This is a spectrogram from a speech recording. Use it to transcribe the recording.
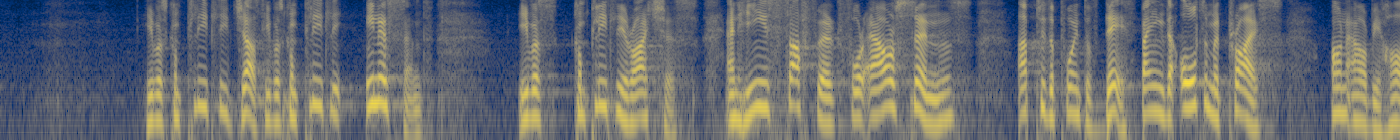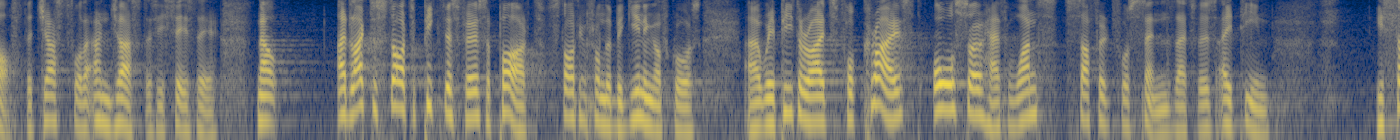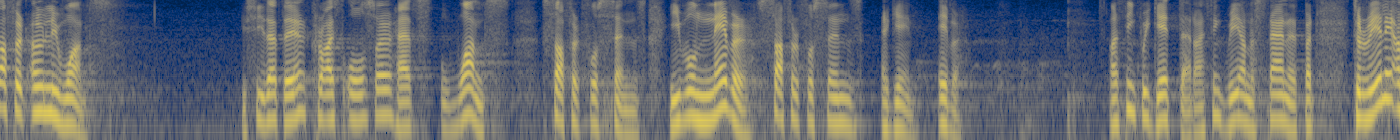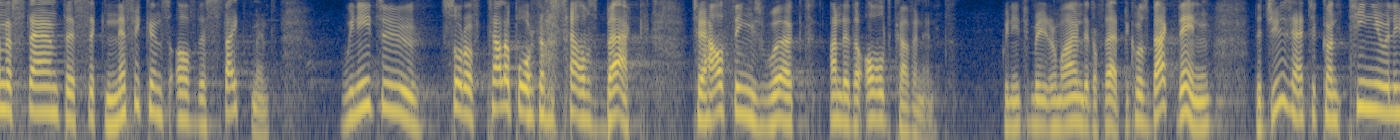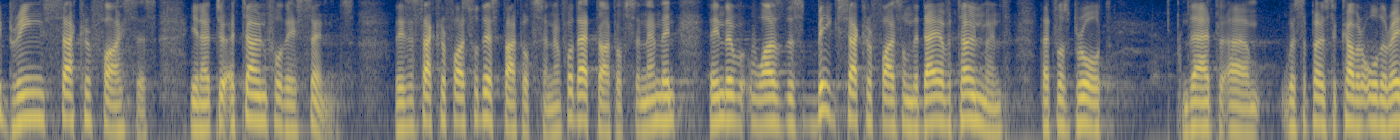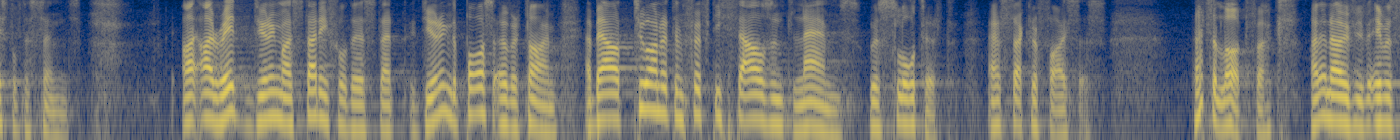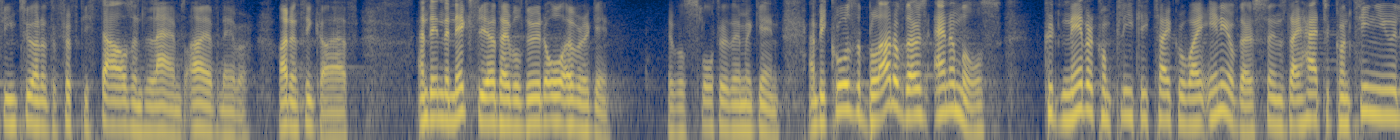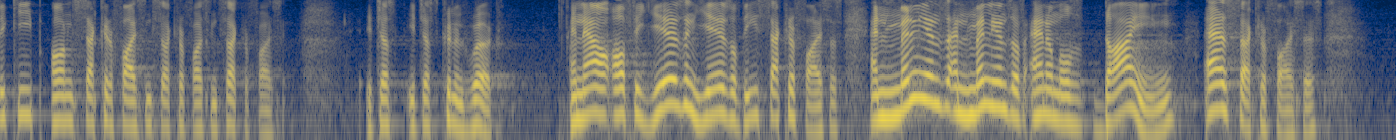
He was completely just, he was completely innocent, he was completely righteous, and he suffered for our sins up to the point of death, paying the ultimate price on our behalf, the just for the unjust, as he says there. Now, I'd like to start to pick this verse apart, starting from the beginning, of course, uh, where Peter writes, For Christ also hath once suffered for sins. That's verse 18. He suffered only once. You see that there? Christ also has once suffered for sins. He will never suffer for sins again, ever. I think we get that. I think we understand it. But to really understand the significance of the statement, we need to sort of teleport ourselves back to how things worked under the old covenant. We need to be reminded of that because back then, the Jews had to continually bring sacrifices, you know, to atone for their sins. There's a sacrifice for this type of sin and for that type of sin. And then, then there was this big sacrifice on the Day of Atonement that was brought that um, was supposed to cover all the rest of the sins. I, I read during my study for this that during the Passover time, about 250,000 lambs were slaughtered as sacrifices. That's a lot, folks. I don't know if you've ever seen 250,000 lambs. I have never. I don't think I have. And then the next year, they will do it all over again. They will slaughter them again. And because the blood of those animals could never completely take away any of those sins, they had to continually keep on sacrificing, sacrificing, sacrificing. It just, it just couldn't work. And now, after years and years of these sacrifices, and millions and millions of animals dying as sacrifices,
